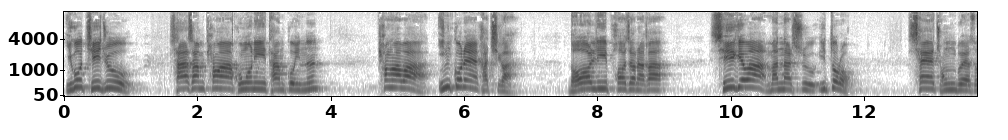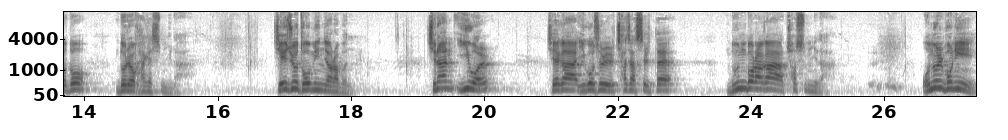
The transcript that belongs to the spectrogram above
이곳 제주 4.3 평화공원이 담고 있는 평화와 인권의 가치가 널리 퍼져나가 세계와 만날 수 있도록 새 정부에서도 노력하겠습니다. 제주도민 여러분, 지난 2월 제가 이곳을 찾았을 때 눈보라가 쳤습니다. 오늘 보니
